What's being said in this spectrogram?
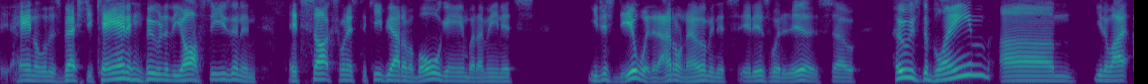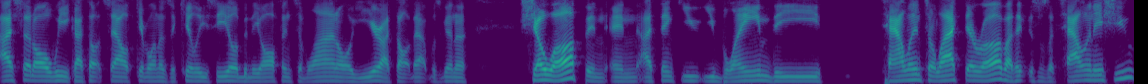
eh, handle it as best you can and you move into the off season and it sucks when it's to keep you out of a bowl game but i mean it's you just deal with it i don't know i mean it's it is what it is so who's to blame um you know i, I said all week i thought south carolina's achilles heel had been the offensive line all year i thought that was going to show up and and i think you you blame the talent or lack thereof i think this was a talent issue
